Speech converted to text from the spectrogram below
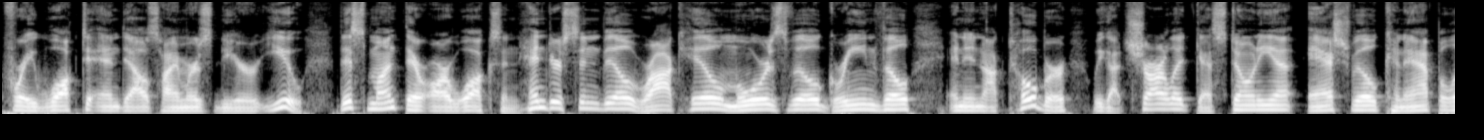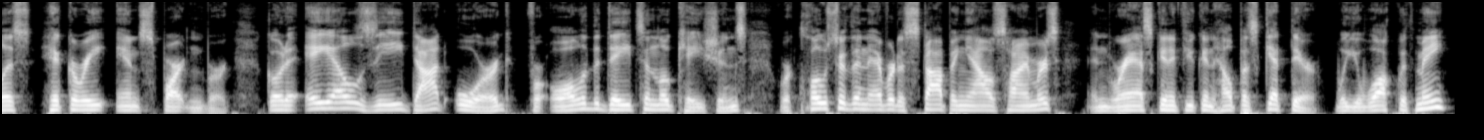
for a walk to end Alzheimer's near you. This month, there are walks in Hendersonville, Rock Hill, Mooresville, Greenville, and in October, we got Charlotte, Gastonia, Asheville, Kannapolis, Hickory, and Spartanburg. Go to alz.org for all of the dates and locations. We're closer than ever to stopping Alzheimer's, and we're asking if you can help us get there. Will you walk with me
